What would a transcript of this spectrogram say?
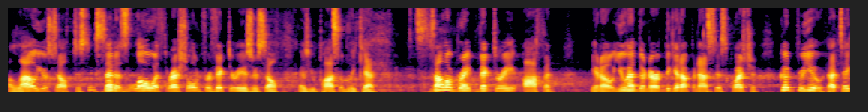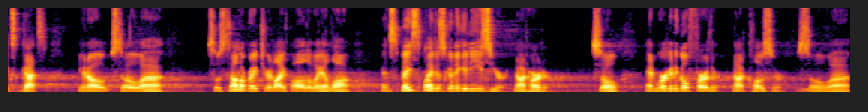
allow yourself to set as low a threshold for victory as yourself as you possibly can. Celebrate victory often. You know, you had the nerve to get up and ask this question. Good for you. That takes guts. You know, so uh, so celebrate your life all the way along. And spaceflight is going to get easier, not harder. So, and we're going to go further, not closer. So, uh,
